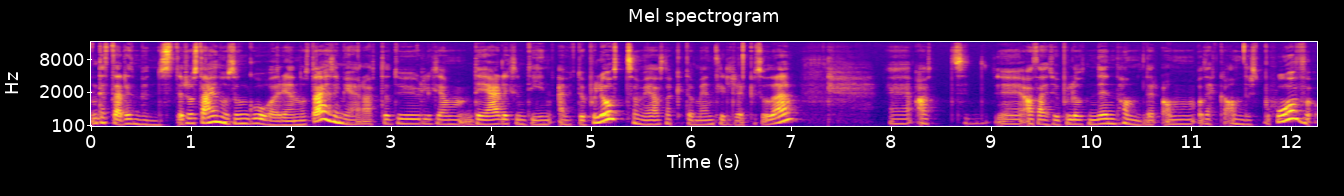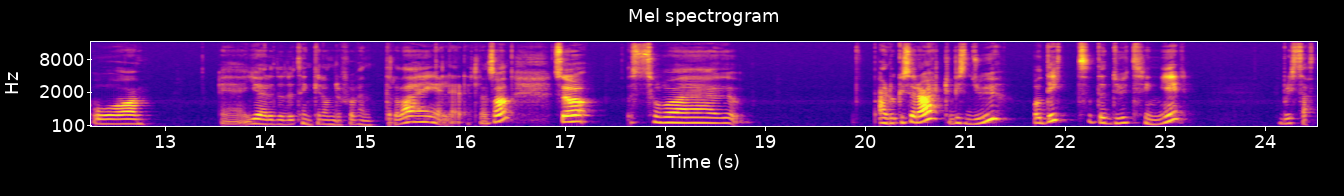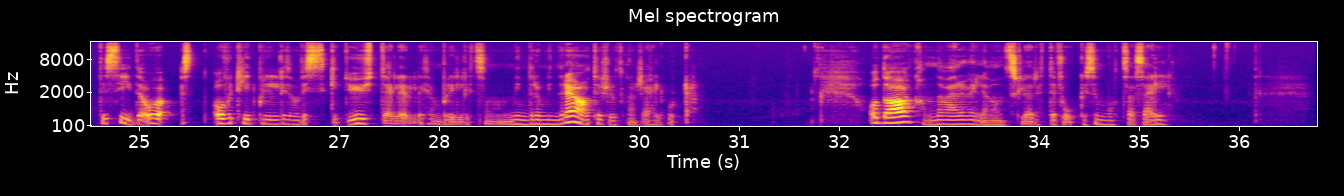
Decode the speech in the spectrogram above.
Dette er et mønster hos deg, noe som går igjen hos deg, som gjør at du liksom Det er liksom din autopilot, som vi har snakket om i en tidligere episode. Eh, at, eh, at autopiloten din handler om å dekke andres behov og eh, gjøre det du tenker andre forventer av deg, eller et eller annet sånt. Så så eh, er det jo ikke så rart hvis du og ditt, det du trenger, blir satt til side og over tid blir liksom visket ut, eller liksom blir litt sånn mindre og mindre, og til slutt kanskje helt borte. Og da kan det være veldig vanskelig å rette fokuset mot seg selv.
